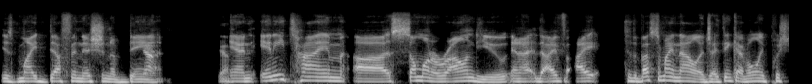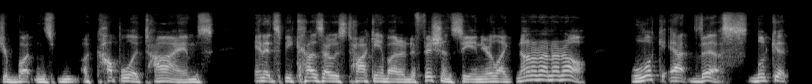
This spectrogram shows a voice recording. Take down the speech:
is my definition of Dan. Yeah. Yeah. And anytime uh, someone around you, and I, I've, I, to the best of my knowledge, I think I've only pushed your buttons a couple of times, and it's because I was talking about a deficiency, and you're like, no, no, no, no, no. Look at this. Look at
